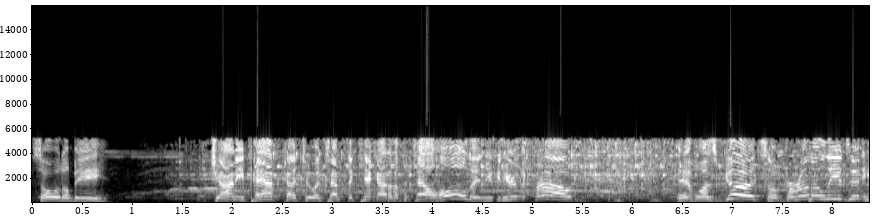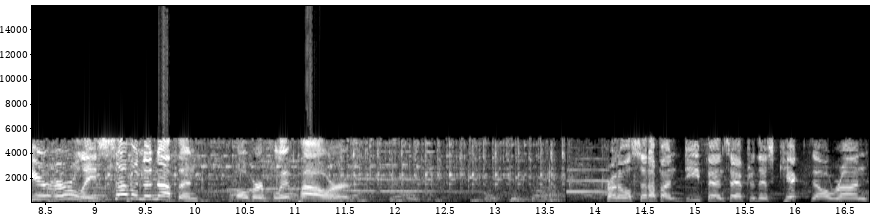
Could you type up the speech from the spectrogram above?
So it'll be Johnny Papka to attempt the kick out of the Patel hold, and you can hear the crowd. It was good, so Corunna leads it here early, seven to nothing over Flint Powers. Corunna will set up on defense after this kick. They'll run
